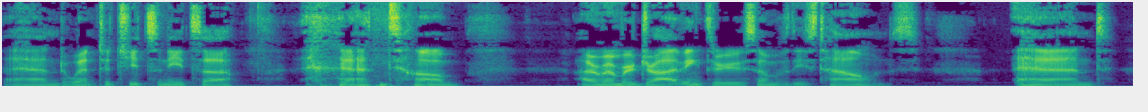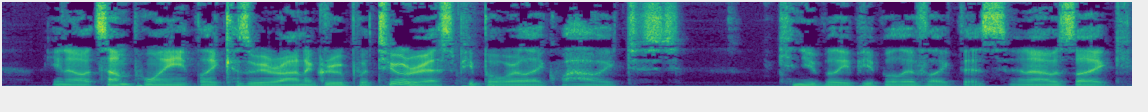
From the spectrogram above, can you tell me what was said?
and went to Chichen Itza, and um, I remember driving through some of these towns, and you know, at some point, like, because we were on a group with tourists, people were like, wow, I just, can you believe people live like this? And I was like,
